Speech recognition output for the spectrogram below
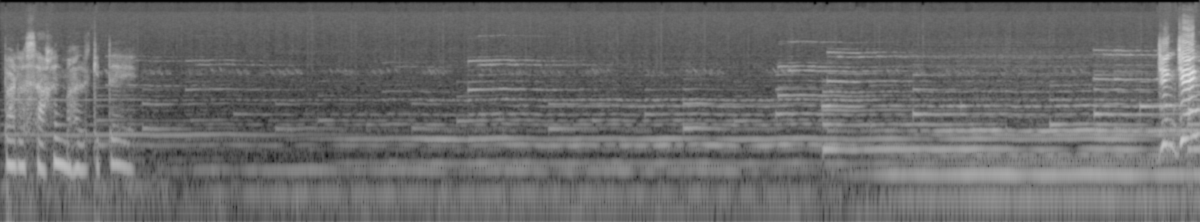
para sa akin, mahal kita eh. Jingjing!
